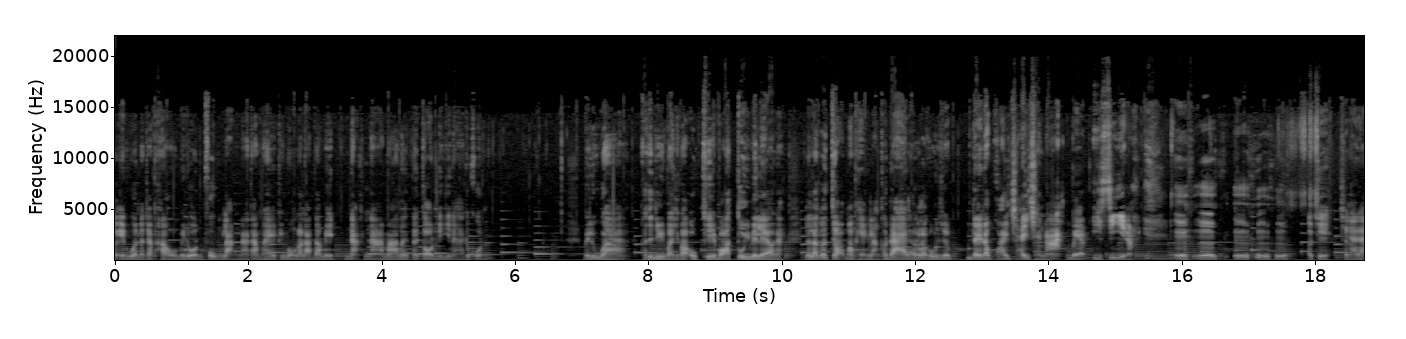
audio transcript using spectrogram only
อเอ็ดเวิร์ดเราจะเผาไม่โดนฝูงหลังนะทำให้พี่มงเรารับดาเมจหนักหนามากเลยในตอนนี้นะฮะทุกคน ไม่รู้ว่าเขาจะยืนไหวหรือเปล่าโอเคบอสตุยไปแล้วนะ แล้วเราก็เจาะมาแผงหลังเขาได้แล้วเราก็จะได้รับควายชัยชนะแบบอีซี่นะเออเออเออเออโอเค ชนะได้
